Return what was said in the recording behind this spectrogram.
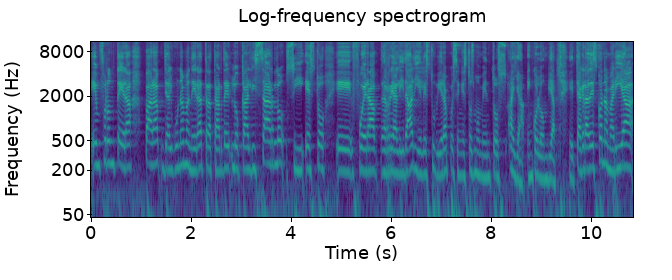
en frontera para de alguna manera tratar de localizarlo si esto eh, fuera realidad y él estuviera pues en estos momentos allá en Colombia. te agradezco, Ana María,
